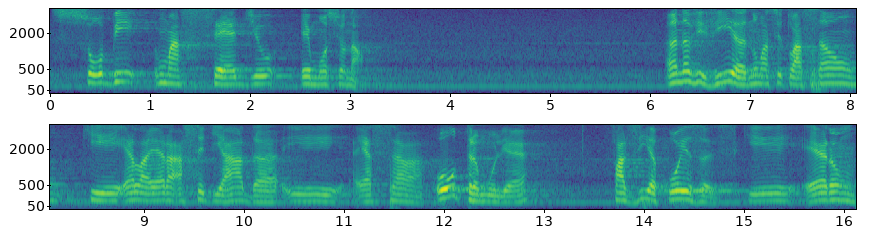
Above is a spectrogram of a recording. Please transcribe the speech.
sob um assédio emocional. Ana vivia numa situação que ela era assediada e essa outra mulher fazia coisas que eram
